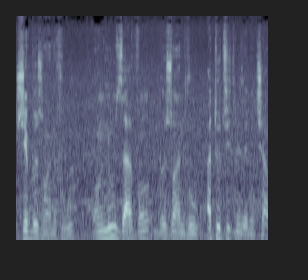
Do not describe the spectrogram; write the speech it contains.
J'ai besoin de vous. Nous avons besoin de vous. A tout de suite, mes amis. Ciao.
